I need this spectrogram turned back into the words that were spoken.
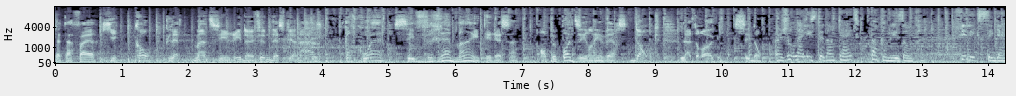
Cette affaire qui est complètement tirée d'un film d'espionnage. Pourquoi? C'est vraiment intéressant? On peut pas dire l'inverse. Donc, la drogue, c'est donc. Un journaliste d'enquête, pas comme les autres. Félix Séguin.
